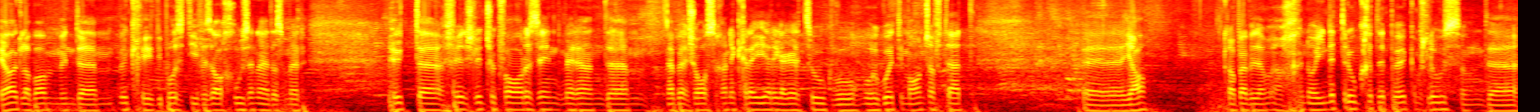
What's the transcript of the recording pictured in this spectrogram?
Ja, ich glaube wir müssen ähm, wirklich die positiven Sachen rausnehmen, dass wir heute äh, viele Schlittschuh gefahren sind. Wir haben ähm, eben Chancen können kreieren gegen einen Zug, wo, wo eine gute Mannschaft hat. Äh, ja, ich glaube, eben noch reindrücken, den Böck am Schluss. Und, äh,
